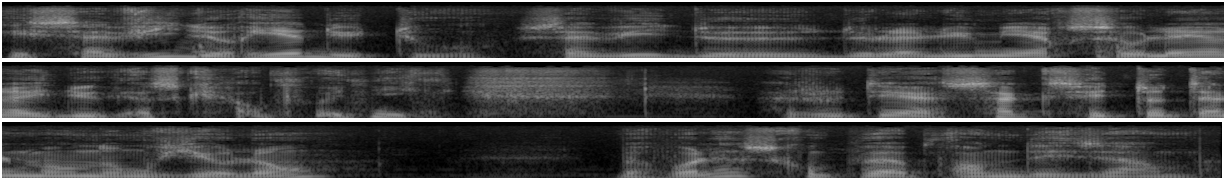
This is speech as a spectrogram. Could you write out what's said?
et ça vit de rien du tout. Ça vit de, de la lumière solaire et du gaz carbonique. Ajoutez à ça que c'est totalement non violent. Ben voilà ce qu'on peut apprendre des arbres.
